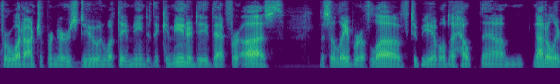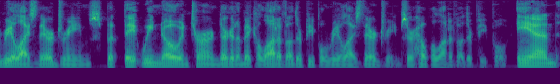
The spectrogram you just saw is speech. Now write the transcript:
for what entrepreneurs do and what they mean to the community that for us it's a labor of love to be able to help them not only realize their dreams but they we know in turn they're going to make a lot of other people realize their dreams or help a lot of other people and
